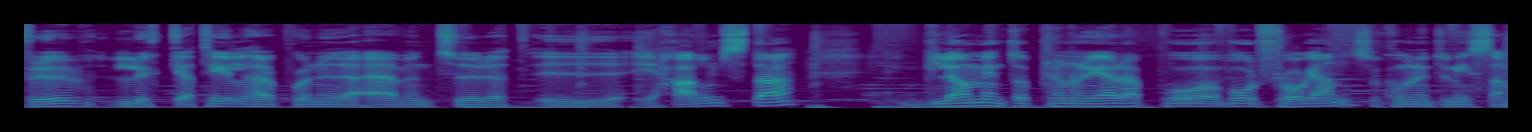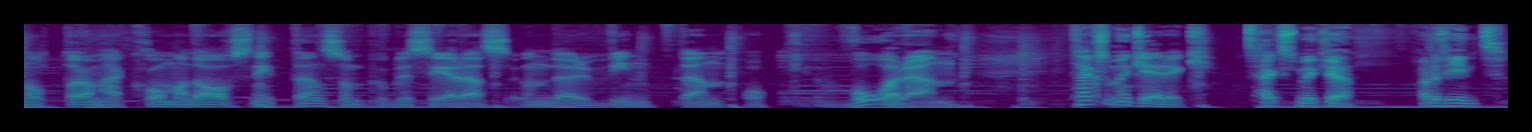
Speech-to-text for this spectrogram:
fru lycka till här på det nya äventyret i, i Halmstad. Glöm inte att prenumerera på Vårdfrågan så kommer du inte missa något av de här kommande avsnitten som publiceras under vintern och våren. Tack så mycket Erik. Tack så mycket. Ha det fint.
